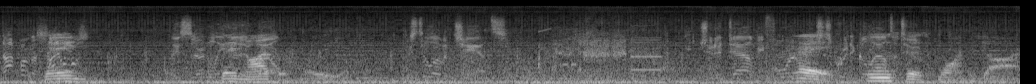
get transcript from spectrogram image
Not from the Same, silos? They certainly hit same it rifle. well. There you go. We still have a chance. Shoot it down before it Hey, reaches critical altitude. this one guy?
